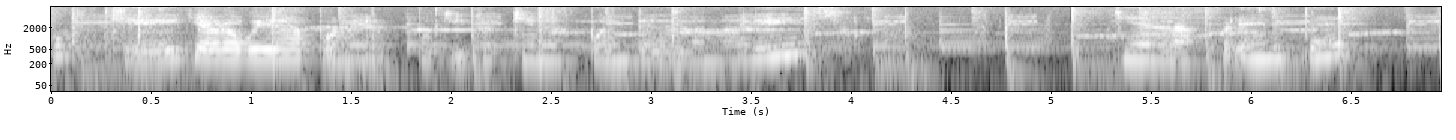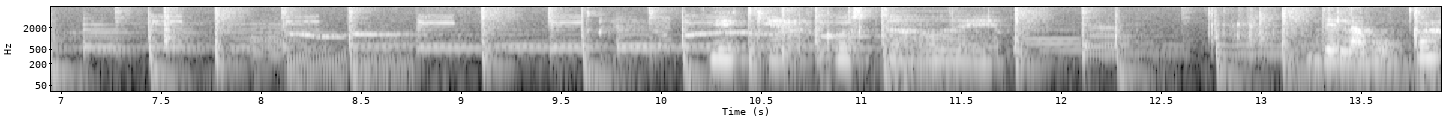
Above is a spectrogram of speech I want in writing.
Ok, y ahora voy a poner un poquito aquí en el puente de la nariz. Aquí en la frente. Y aquí al costado de, de la boca.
